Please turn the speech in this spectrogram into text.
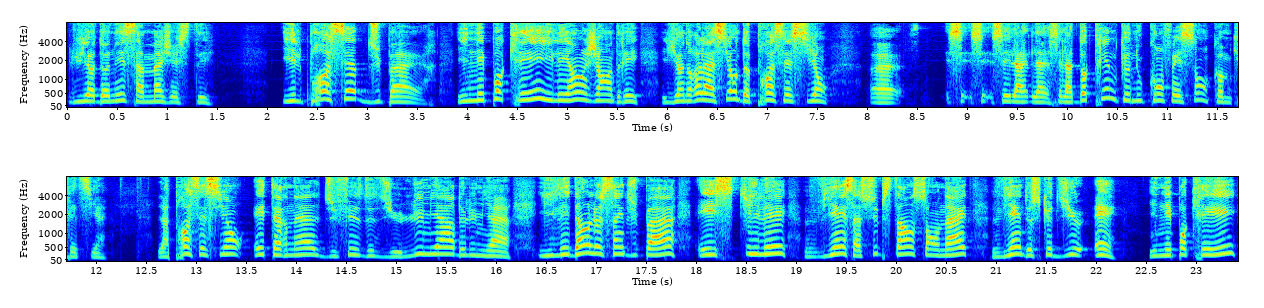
lui a donné sa majesté. Il procède du Père. Il n'est pas créé, il est engendré. Il y a une relation de procession. Euh, c'est la doctrine que nous confessons comme chrétiens la procession éternelle du Fils de Dieu, lumière de lumière. Il est dans le sein du Père et ce qu'il est vient, sa substance, son être, vient de ce que Dieu est. Il n'est pas créé,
